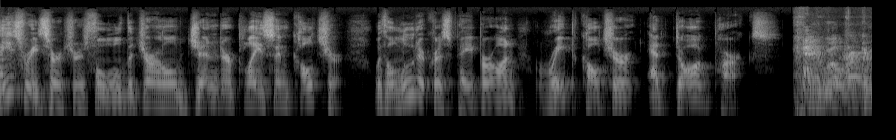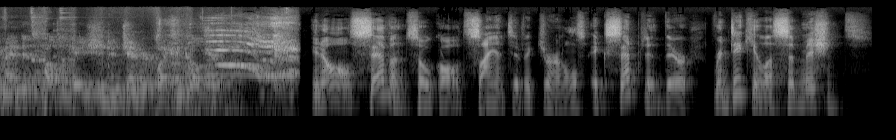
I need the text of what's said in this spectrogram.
these researchers fooled the journal Gender, Place, and Culture with a ludicrous paper on rape culture at dog parks. And will recommend its publication in Gender, Place, and Culture. In all, seven so called scientific journals accepted their ridiculous submissions.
